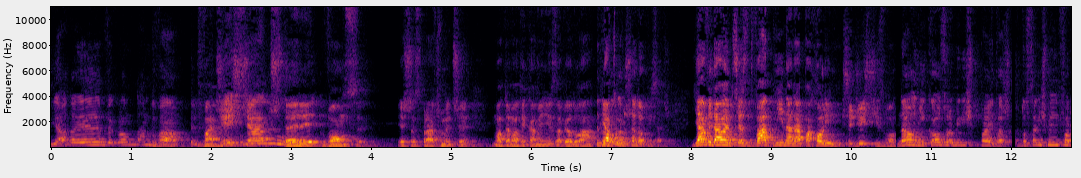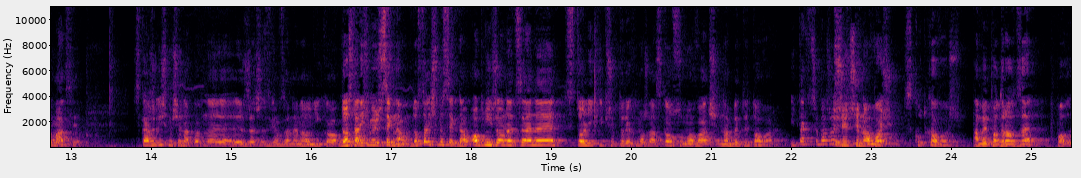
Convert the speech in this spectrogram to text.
Ja daję, wyglądam dwa. 24 wąsy. Jeszcze sprawdźmy, czy matematyka mnie nie zawiodła. Ja to muszę dopisać. Ja wydałem przez dwa dni na Rapacholin 30 zł. Na Oniko zrobiliśmy, pamiętasz, dostaliśmy informację. Skarżyliśmy się na pewne rzeczy związane na Oniko. Dostaliśmy już sygnał. Dostaliśmy sygnał. Obniżone ceny, stoliki, przy których można skonsumować nabyty towar. I tak trzeba żyć. Przyczynowość, skutkowość. A my po drodze, po,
